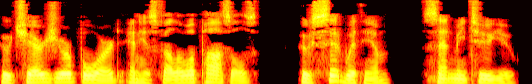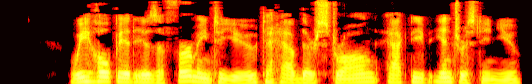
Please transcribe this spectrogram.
who chairs your board, and his fellow apostles, who sit with him, sent me to you. We hope it is affirming to you to have their strong, active interest in you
